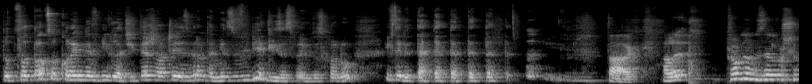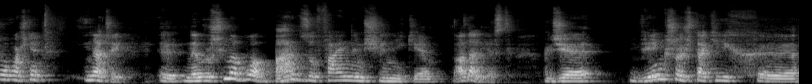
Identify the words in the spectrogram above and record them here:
to, to to, co kolejne w nich leci, też raczej jest granatem, więc wybiegli ze swojego schronu i wtedy tak, tak, tak, tak, tak, tak. No Tak, ale problem z Neuroshima właśnie inaczej. Y, Neuroshima była bardzo fajnym silnikiem, nadal jest, gdzie większość takich y,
